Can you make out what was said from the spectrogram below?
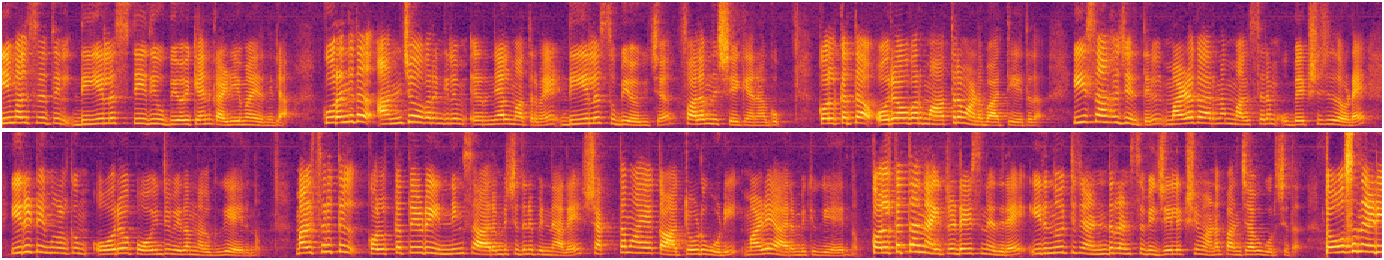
ഈ മത്സരത്തിൽ ഡി എൽ എസ് രീതി ഉപയോഗിക്കാൻ കഴിയുമായിരുന്നില്ല. കുറഞ്ഞത് അഞ്ച് ഓവറെങ്കിലും എറിഞ്ഞാൽ മാത്രമേ ഡി എൽ എസ് ഉപയോഗിച്ച് ഫലം നിശ്ചയിക്കാനാകൂ. കൊൽക്കത്ത ഒരു ഓവർ മാത്രമാണ് ബാറ്റ് ചെയ്തത്. ഈ സാഹചര്യത്തിൽ മഴ കാരണം മത്സരം ഉപേക്ഷിച്ചതോടെ ഇരു ടീമുകൾക്കും ഓരോ പോയിന്റ് വീതം നൽകുകയായിരുന്നു. മത്സരത്തിൽ കൊൽക്കത്തയുടെ ഇന്നിംഗ്സ് ആരംഭിച്ചതിന് പിന്നാലെ ശക്തമായ കാറ്റോടുകൂടി മഴ ആരംഭിക്കുകയായിരുന്നു. കൊൽക്കത്ത നൈറ്റ് റൈഡേഴ്സിനെതിരെ ഇരുന്നൂറ്റി രണ്ട് റൺസ് വിജയലക്ഷ്യമാണ് പഞ്ചാബ് കുറിച്ചത്. ടോസ് നേടി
